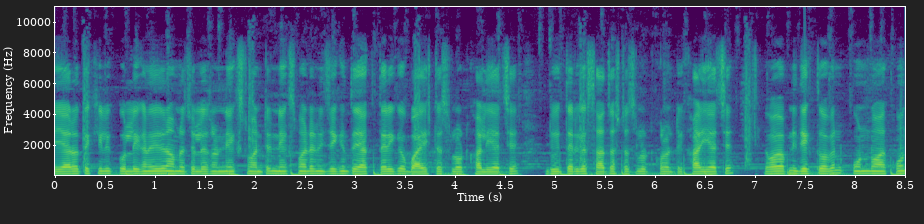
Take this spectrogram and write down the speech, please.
এই অ্যারোতে ক্লিক করলে এখানে যদি আমরা চলে আসলাম নেক্সট মান্থে নেক্সট মান্থের নিচে কিন্তু এক তারিখে বাইশটা স্লট খালি আছে, দুই তারিখে সাতাশটা স্লট খালি আছে। এভাবে আপনি দেখতে পাবেন কোন কোন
